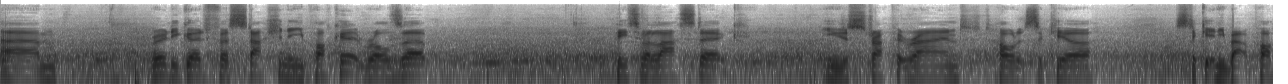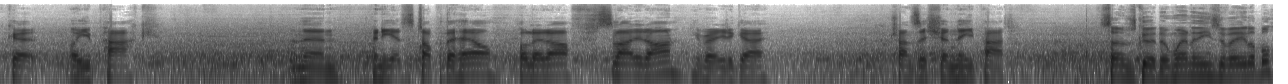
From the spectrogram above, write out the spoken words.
Um, really good for stashing in your pocket, rolls up, piece of elastic, you can just strap it around, hold it secure, stick it in your back pocket or your pack, and then when you get to the top of the hill, pull it off, slide it on, you're ready to go. Transition knee pad. Sounds good. And when are these available?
